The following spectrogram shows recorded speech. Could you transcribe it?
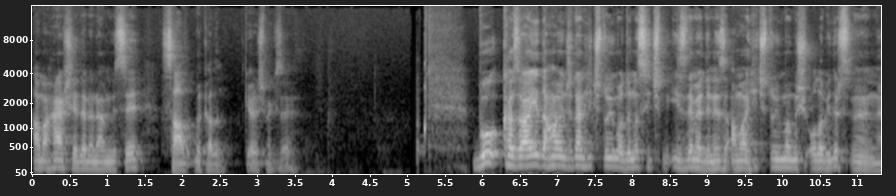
ama her şeyden önemlisi sağlıklı kalın. Görüşmek üzere. Bu kazayı daha önceden hiç duymadınız, hiç izlemediniz ama hiç duymamış olabilirsiniz.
